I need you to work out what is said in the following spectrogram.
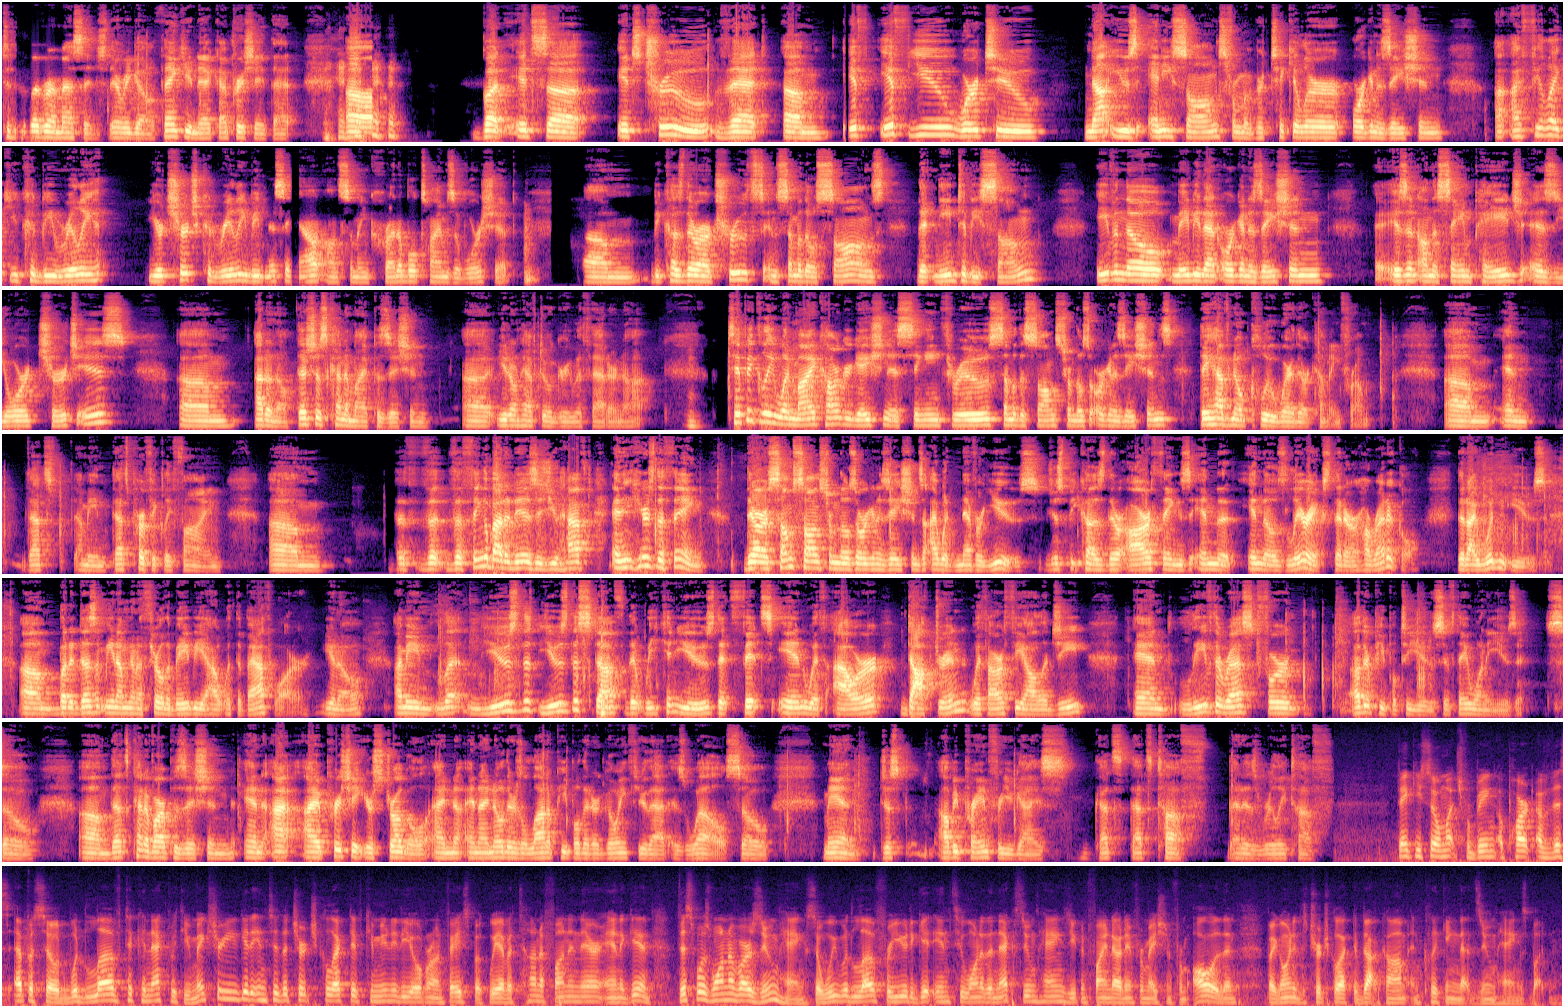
To deliver a message. There we go. Thank you, Nick. I appreciate that. Uh, but it's uh, it's true that um, if if you were to not use any songs from a particular organization I feel like you could be really, your church could really be missing out on some incredible times of worship um, because there are truths in some of those songs that need to be sung even though maybe that organization isn't on the same page as your church is. Um, I don't know. That's just kind of my position. Uh, you don't have to agree with that or not. Mm. Typically, when my congregation is singing through some of the songs from those organizations, they have no clue where they're coming from. Um, and that's, I mean, that's perfectly fine. Um, the, the, the thing about it is, is you have, to, and here's the thing there are some songs from those organizations I would never use just because there are things in the in those lyrics that are heretical that I wouldn't use. Um, but it doesn't mean I'm going to throw the baby out with the bathwater. You know, I mean, let use the use the stuff that we can use that fits in with our doctrine, with our theology, and leave the rest for other people to use if they want to use it. So um, that's kind of our position, and I, I appreciate your struggle, and and I know there's a lot of people that are going through that as well. So, man, just I'll be praying for you guys. That's that's tough. That is really tough. Thank you so much for being a part of this episode. Would love to connect with you. Make sure you get into the Church Collective community over on Facebook. We have a ton of fun in there. And again, this was one of our Zoom hangs. So we would love for you to get into one of the next Zoom hangs. You can find out information from all of them by going to thechurchcollective.com and clicking that Zoom hangs button.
